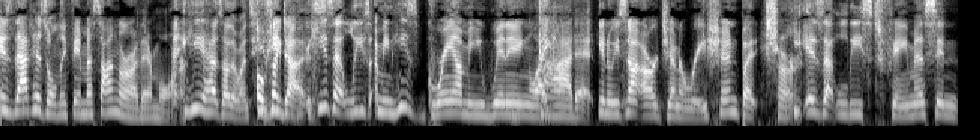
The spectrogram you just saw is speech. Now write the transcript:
Is that his only famous song, or are there more? he has other ones. Oh, he like, does. He's at least. I mean, he's Grammy winning. Like, Got it. You know, he's not our generation, but Sure. he is at least famous in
